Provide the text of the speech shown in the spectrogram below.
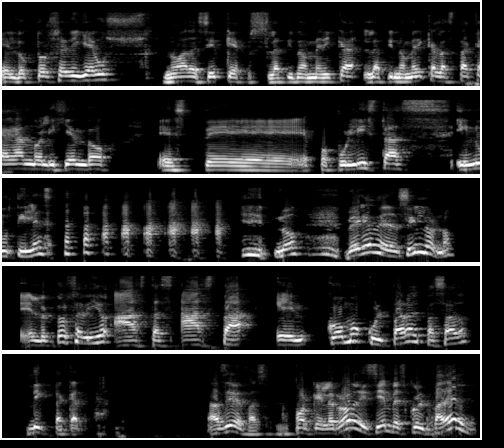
el doctor Cedilleus, no va a decir que pues, Latinoamérica, Latinoamérica la está cagando eligiendo este populistas inútiles. no, déjenme decirlo, ¿no? El doctor Cedillo hasta, hasta en cómo culpar al pasado dicta cátedra. Así de fácil, ¿no? Porque el error de diciembre es culpa de él,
